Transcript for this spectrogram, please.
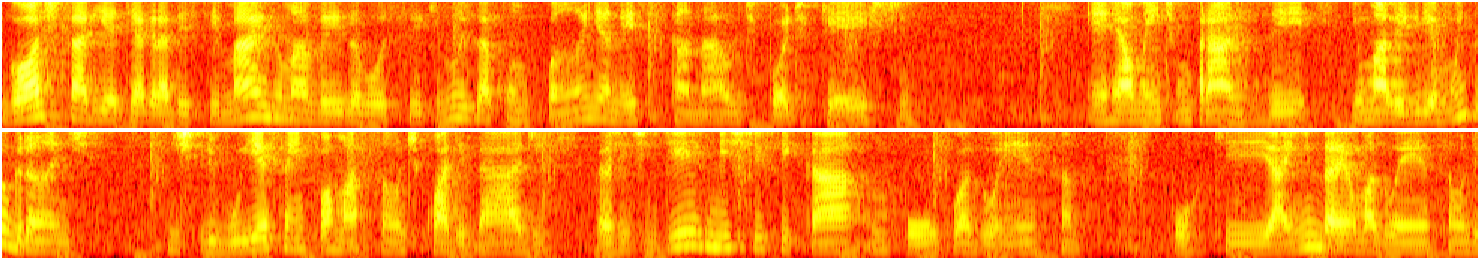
Gostaria de agradecer mais uma vez a você que nos acompanha nesse canal de podcast. É realmente um prazer e uma alegria muito grande distribuir essa informação de qualidade para a gente desmistificar um pouco a doença, porque ainda é uma doença onde,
